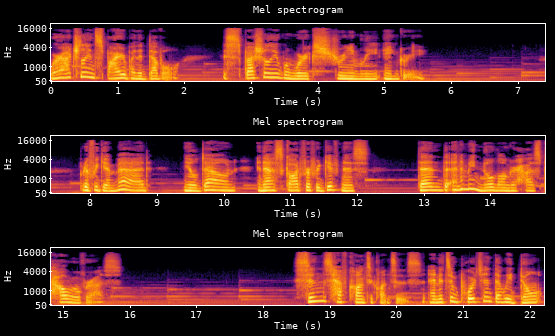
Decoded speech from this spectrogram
we're actually inspired by the devil, especially when we're extremely angry. But if we get mad, kneel down, and ask God for forgiveness, then the enemy no longer has power over us. Sins have consequences, and it's important that we don't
